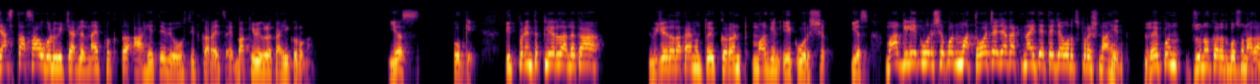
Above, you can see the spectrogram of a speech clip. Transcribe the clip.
जास्त असं अवघड विचारलेलं नाही फक्त आहे ते व्यवस्थित करायचं आहे बाकी वेगळं काही करू नका. यस ओके इथपर्यंत क्लिअर झालं का? विजयदादा काय म्हणतोय? करंट मागील एक वर्ष. येस मागील एक वर्ष पण महत्त्वाच्या ज्या घटना आहेत त्या त्याच्यावरच प्रश्न आहेत. लय पण जुनं करत बसू नका.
